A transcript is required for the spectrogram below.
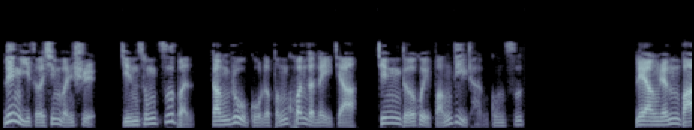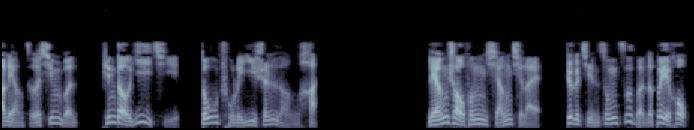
另一则新闻是，锦松资本刚入股了冯宽的那家金德汇房地产公司。两人把两则新闻拼到一起，都出了一身冷汗。梁少峰想起来，这个锦松资本的背后，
